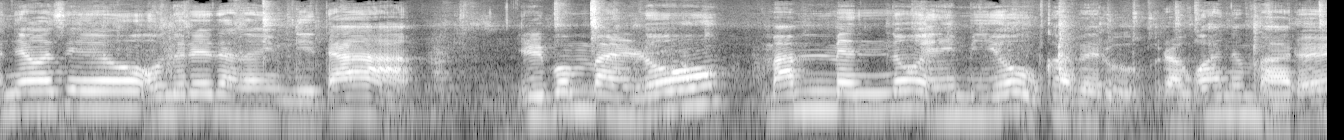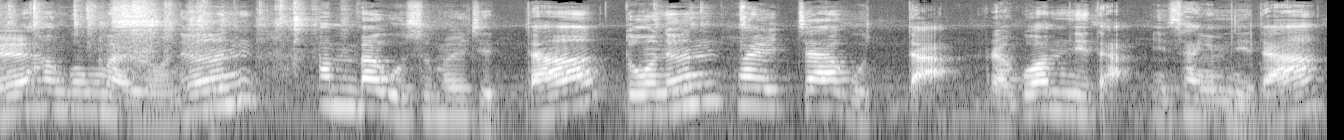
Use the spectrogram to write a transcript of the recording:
안녕하세요. 오늘의 단어입니다. 일본말로 만멘노 에미오 우카베루라고 하는 말을 한국말로는 한박 웃음을 짓다 또는 활짝 웃다 라고 합니다. 이상입니다.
